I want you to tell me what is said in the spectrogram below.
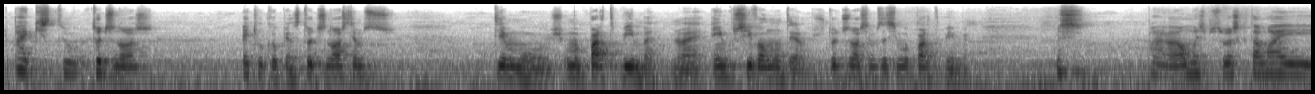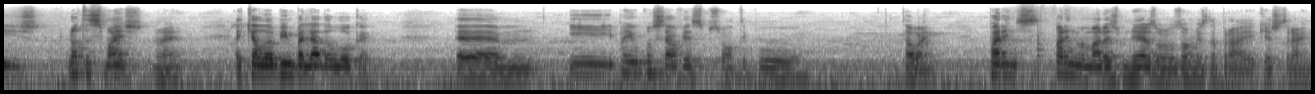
E pá, é que isto, todos nós, é aquilo que eu penso, todos nós temos, temos uma parte bimba, não é? É impossível não termos. Todos nós temos assim uma parte bimba. Mas, pá, há umas pessoas que está mais, nota-se mais, não é? Aquela bimbalhada louca. Ahm, e pá, eu aconselhava esse pessoal, tipo, está bem, parem de, parem de mamar as mulheres ou os homens na praia, que é estranho.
